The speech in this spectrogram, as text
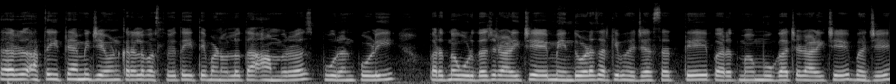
तर आता इथे आम्ही जेवण करायला बसलो तर इथे बनवलं होतं आमरस पुरणपोळी परत मग उडदाच्या डाळीचे मेंदूवडासारखे भजे असतात ते परत मग मुगाच्या डाळीचे भजे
